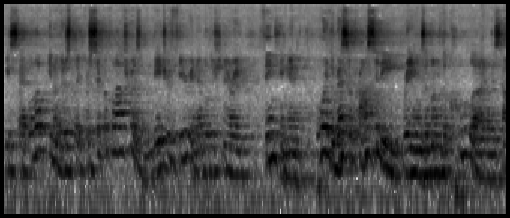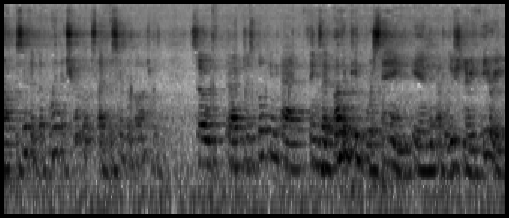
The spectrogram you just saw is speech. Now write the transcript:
We said, well, look, you know, there's like reciprocal altruism, nature theory, and evolutionary thinking, and boy, the reciprocity rings among the Kula in the South Pacific, but boy, that sure looks like reciprocal altruism. So uh, just looking at things that other people were saying in evolutionary theory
